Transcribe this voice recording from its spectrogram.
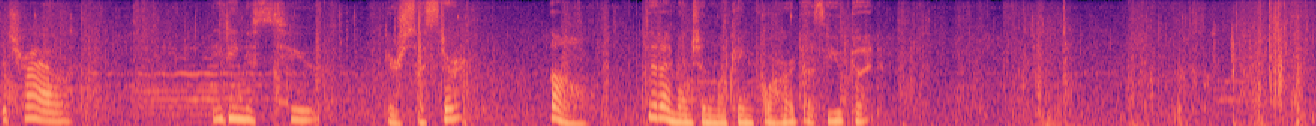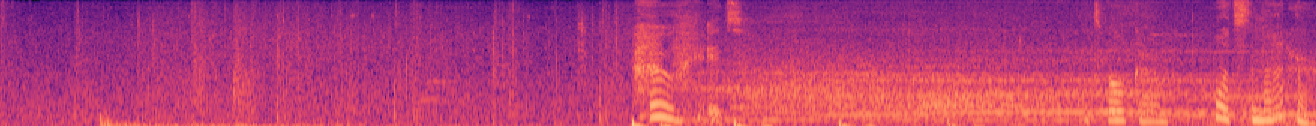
The trail. Leading us to... Your sister? Oh, did I mention looking for her does you good? Oh, it's... It's Volko. What's the matter?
